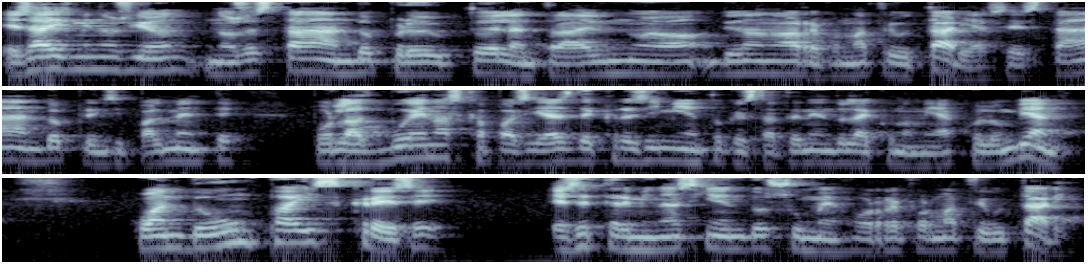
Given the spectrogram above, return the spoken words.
Esa disminución no se está dando producto de la entrada de, un de una nueva reforma tributaria, se está dando principalmente por las buenas capacidades de crecimiento que está teniendo la economía colombiana. Cuando un país crece, ese termina siendo su mejor reforma tributaria.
